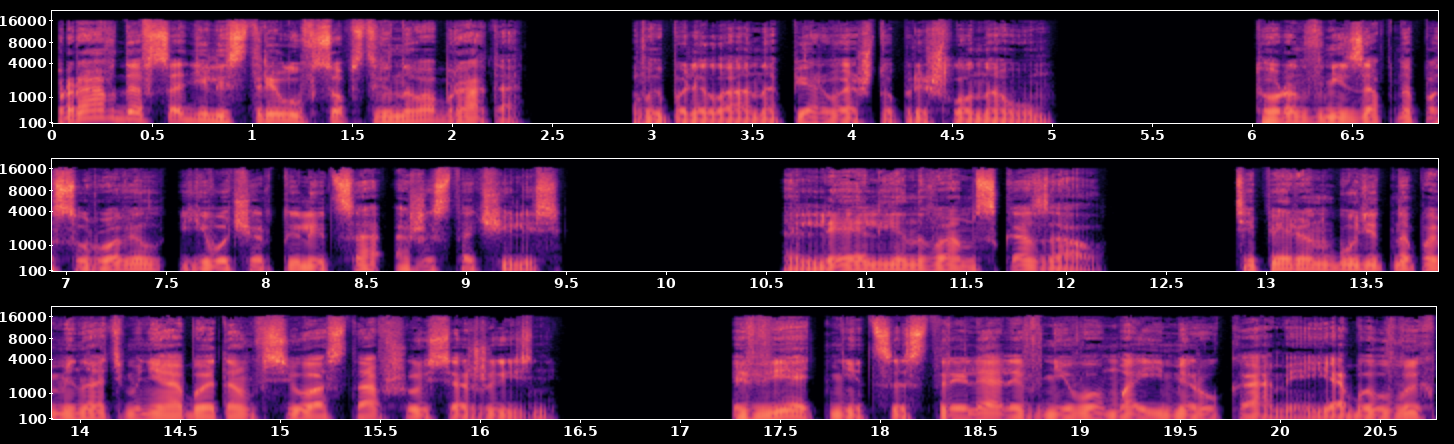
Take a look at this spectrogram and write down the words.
правда всадили стрелу в собственного брата?» — выпалила она первое, что пришло на ум. Торрен внезапно посуровил, его черты лица ожесточились. «Лельин вам сказал. Теперь он будет напоминать мне об этом всю оставшуюся жизнь. Ветницы стреляли в него моими руками, я был в их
